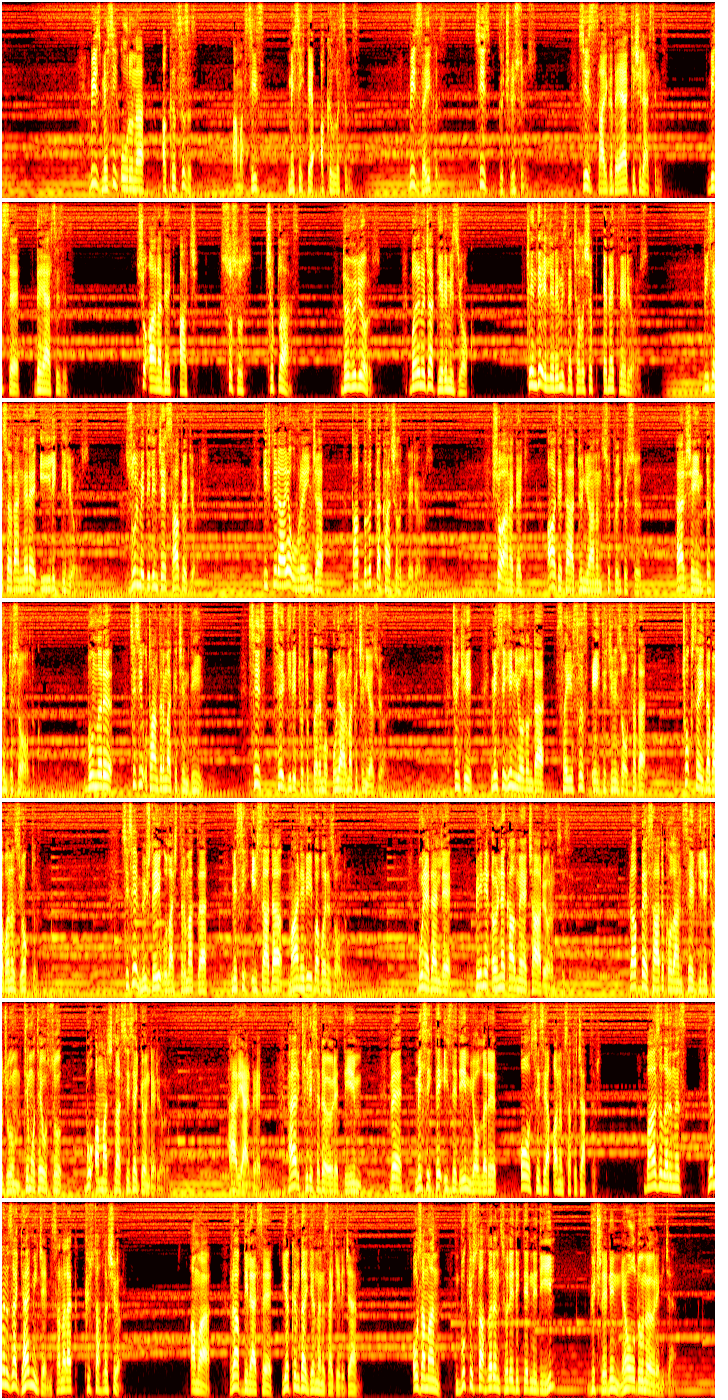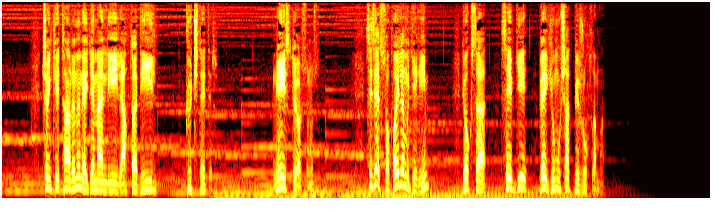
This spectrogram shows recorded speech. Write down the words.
Biz Mesih uğruna akılsızız ama siz Mesih'te akıllısınız. Biz zayıfız, siz güçlüsünüz. Siz saygıdeğer kişilersiniz. Bizse değersiziz. Şu ana dek aç, susuz, çıplağız. Dövülüyoruz. Barınacak yerimiz yok. Kendi ellerimizle çalışıp emek veriyoruz. Bize sövenlere iyilik diliyoruz. Zulmedilince sabrediyoruz. İftiraya uğrayınca tatlılıkla karşılık veriyoruz. Şu ana dek adeta dünyanın süprüntüsü, her şeyin döküntüsü olduk. Bunları sizi utandırmak için değil, siz sevgili çocuklarımı uyarmak için yazıyorum. Çünkü Mesih'in yolunda sayısız eğiticiniz olsa da çok sayıda babanız yoktur. Size müjdeyi ulaştırmakla Mesih İsa'da manevi babanız oldum. Bu nedenle beni örnek almaya çağırıyorum sizi. Rabbe sadık olan sevgili çocuğum Timoteus'u bu amaçla size gönderiyorum. Her yerde, her kilisede öğrettiğim ve Mesih'te izlediğim yolları o size anımsatacaktır. Bazılarınız yanınıza gelmeyeceğimi sanarak küstahlaşıyor. Ama Rab dilerse yakında yanınıza geleceğim. O zaman bu küstahların söylediklerini değil, güçlerinin ne olduğunu öğreneceğim. Çünkü Tanrı'nın egemenliği lafta değil, güçtedir. Ne istiyorsunuz? Size sopayla mı geleyim, yoksa sevgi ve yumuşak bir ruhla mı?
